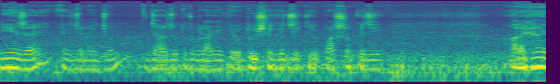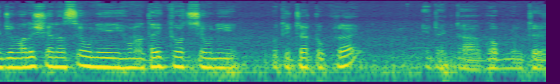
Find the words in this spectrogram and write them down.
নিয়ে যায় একজন একজন, যার যতটুকু লাগে কেউ দুইশো কেজি, কেউ পাঁচশো কেজি। আর এখানে একজন মালয়েশিয়ান আছে, উনি ওনার দায়িত্ব হচ্ছে উনি প্রতিটা টুকরায় এটা একটা গভর্নমেন্টের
